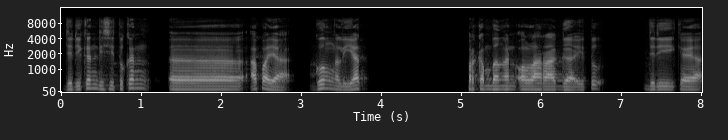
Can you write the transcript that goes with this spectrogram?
Jadi kan di situ kan eh apa ya? Gue ngelihat perkembangan olahraga itu jadi kayak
